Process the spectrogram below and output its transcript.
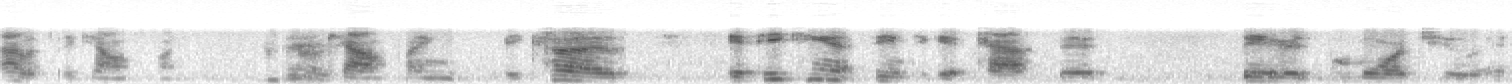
I would say counseling. Mm-hmm. Counseling because if he can't seem to get past it, there's more to it,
